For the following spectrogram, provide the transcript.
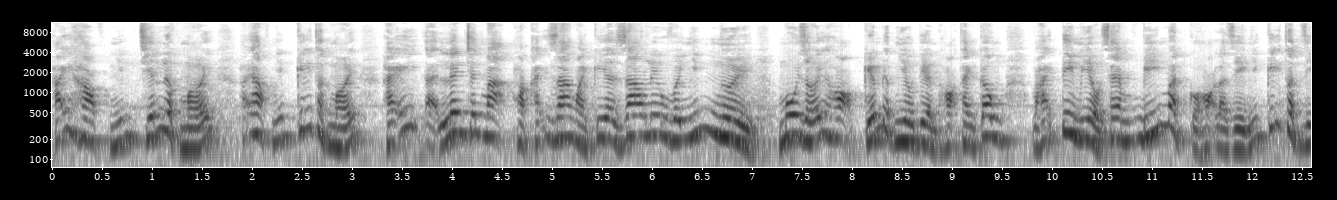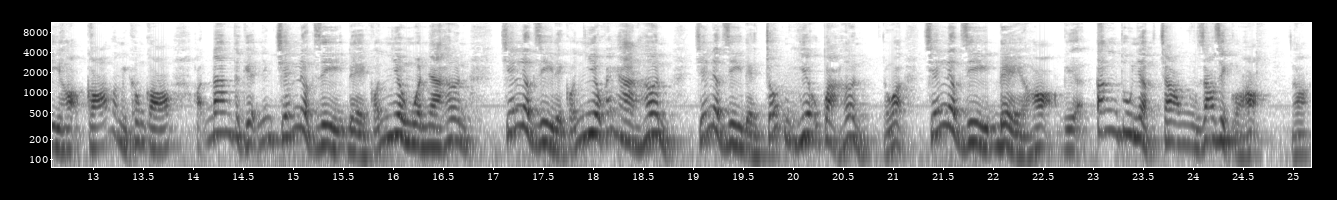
Hãy học những chiến lược mới, hãy học những kỹ thuật mới. Hãy à, lên trên mạng hoặc hãy ra ngoài kia giao lưu với những người môi giới họ kiếm được nhiều tiền, họ thành công. Và hãy tìm hiểu xem bí mật của họ là gì, những kỹ thuật gì họ có mà mình không có. Họ đang thực hiện những chiến lược gì để có nhiều nguồn nhà hơn, chiến lược gì để có nhiều khách hàng hơn, chiến chiến lược gì để chốt hiệu quả hơn, đúng không chiến lược gì để họ tăng thu nhập trong giao dịch của họ? Đó,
